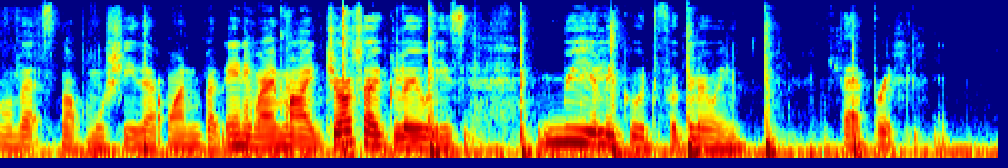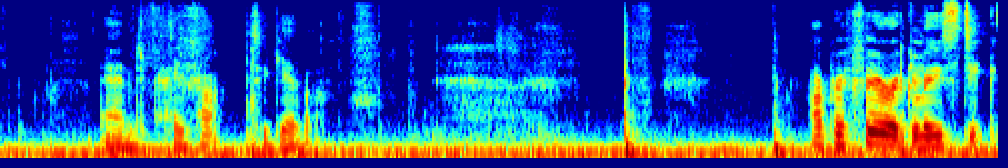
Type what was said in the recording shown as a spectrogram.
well, that's not mushy, that one. But anyway, my Giotto glue is really good for gluing fabric and paper together. I prefer a glue stick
